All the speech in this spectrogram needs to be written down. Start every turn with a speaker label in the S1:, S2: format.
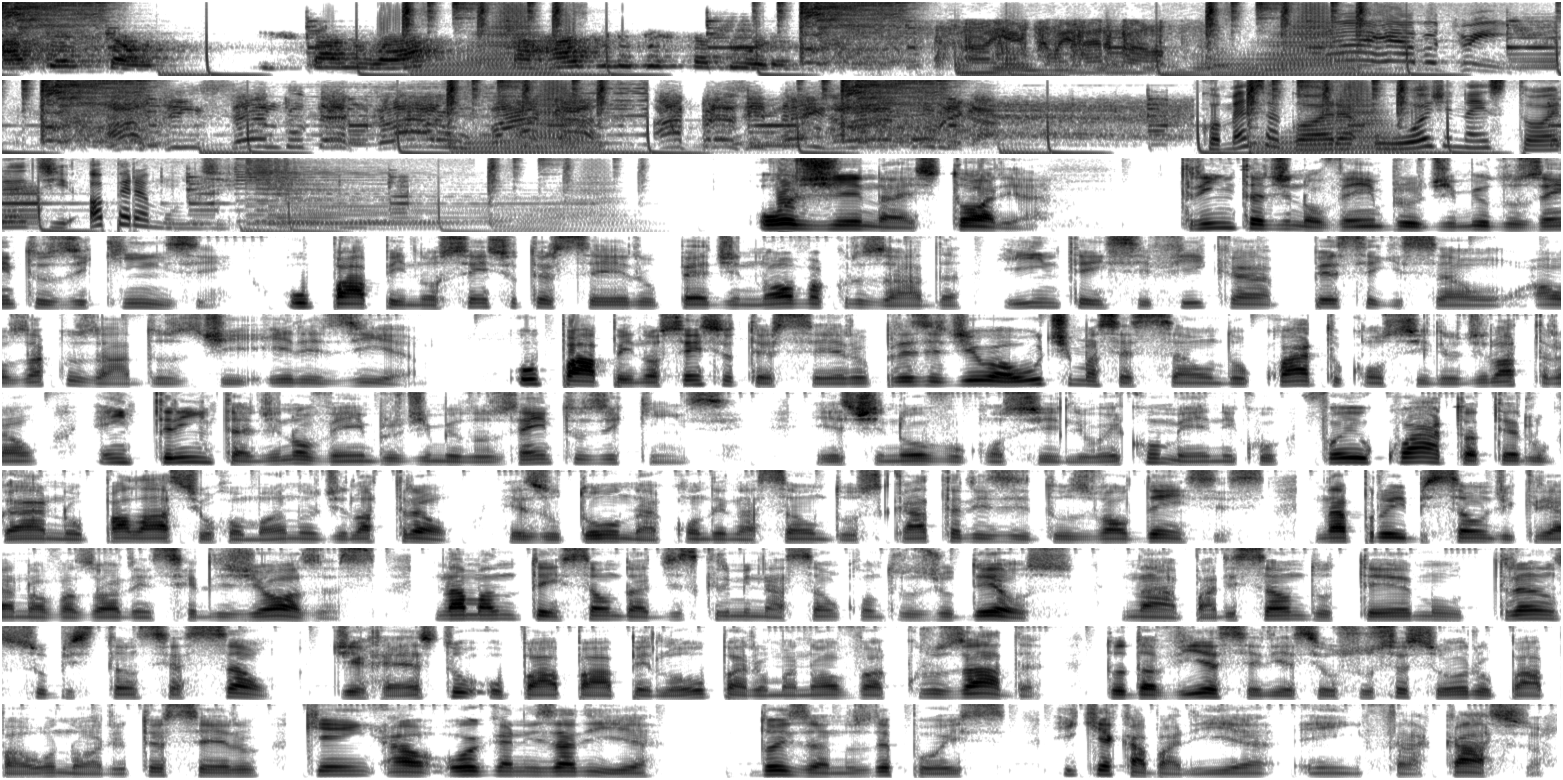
S1: Atenção, está no ar a Rádio Libertadora.
S2: Assim sendo, declaro vaga a presidência da República.
S3: Começa agora o Hoje na História de Ópera Mundi.
S4: Hoje na História, 30 de novembro de 1215 o Papa Inocêncio III pede nova cruzada e intensifica perseguição aos acusados de heresia. O Papa Inocêncio III presidiu a última sessão do Quarto Concílio de Latrão em 30 de novembro de 1215. Este novo concílio ecumênico foi o quarto a ter lugar no Palácio Romano de Latrão, resultou na condenação dos cátares e dos valdenses, na proibição de criar novas ordens religiosas, na manutenção da discriminação contra os judeus, na aparição do termo transubstanciação. De resto, o Papa apelou para uma nova cruzada. Todavia, seria seu sucessor, o Papa Honório III, quem a organizaria dois anos depois e que acabaria em fracasso.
